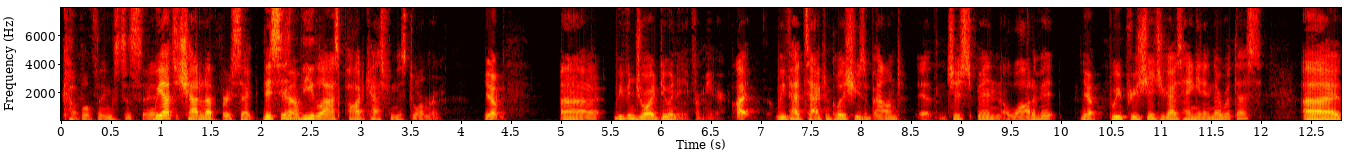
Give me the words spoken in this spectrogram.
couple things to say. We have to chat it up for a sec. This is Yeah. the last podcast from this dorm room. Yep. Uh, we've enjoyed doing it from here. I we've had technical issues abound. It's just been a lot of it. Yep. We appreciate you guys hanging in there with us. Uh,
